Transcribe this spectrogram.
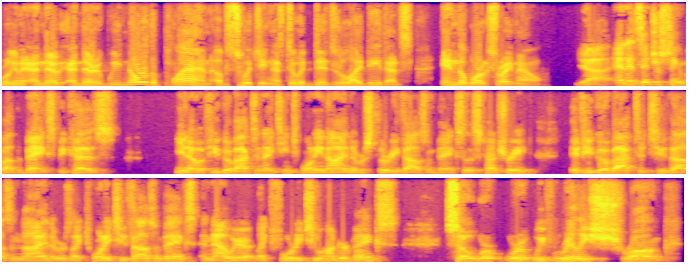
We're going to and they're and they're we know the plan of switching us to a digital ID. That's in the works right now. Yeah, and it's interesting about the banks because you know, if you go back to 1929, there was 30,000 banks in this country. If you go back to 2009, there was like 22,000 banks, and now we're at like 4,200 banks. So we're, we're we've really shrunk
